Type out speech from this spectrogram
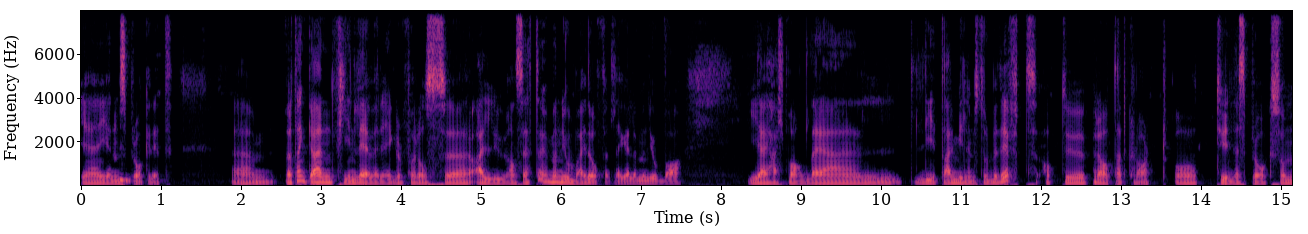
gjennom språket ditt. Um, det tenker jeg er en fin leveregel for oss uh, alle uansett, om en jobber i det offentlige eller man jobber i ei helt vanlig lita eller mellomstor bedrift, at du prater et klart og tydelig språk som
